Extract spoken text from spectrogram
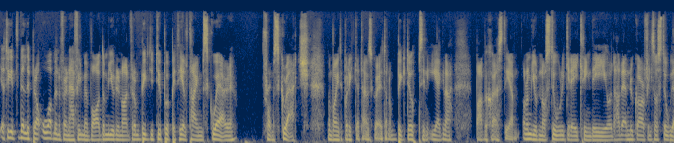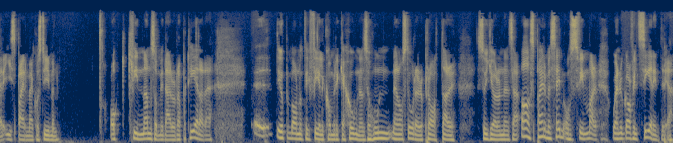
jag tycker ett väldigt bra omen för den här filmen var, de gjorde någon, för de byggde typ upp ett helt Times Square from scratch. De var inte på riktiga Times Square, utan de byggde upp sin egna på ambitiös det. Och de gjorde någon stor grej kring det och det hade Andrew Garfield som stod där i Spiderman-kostymen. Och kvinnan som är där och rapporterade, det är uppenbarligen någonting fel i kommunikationen, så hon, när de står där och pratar, så gör hon en så här, ah, Spiderman säger mig, och hon svimmar. Och Andrew Garfield ser inte det.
